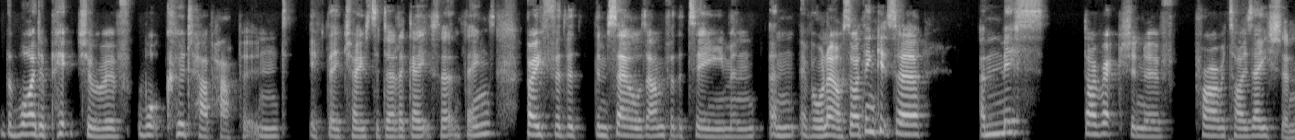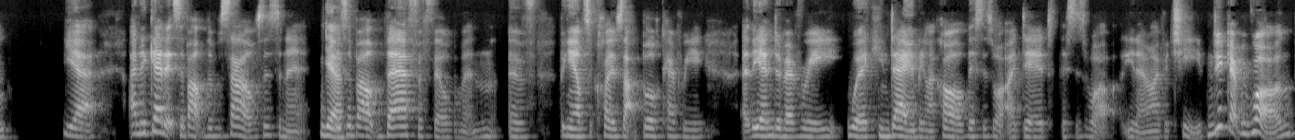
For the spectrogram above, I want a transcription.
the wider picture of what could have happened if they chose to delegate certain things both for the themselves and for the team and and everyone else. So i think it's a a misdirection of prioritization. Yeah and again it's about themselves isn't it? Yeah. It's about their fulfillment of being able to close that book every at the end of every working day and being like oh this is what i did. This is what you know i've achieved. And don't get me wrong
